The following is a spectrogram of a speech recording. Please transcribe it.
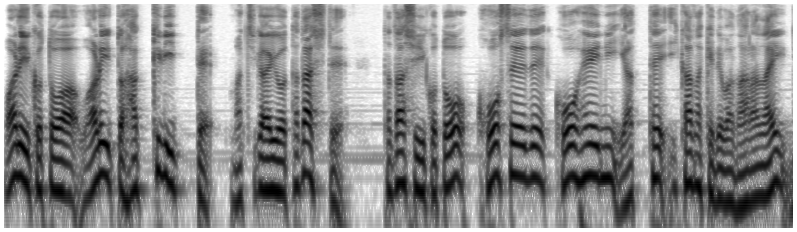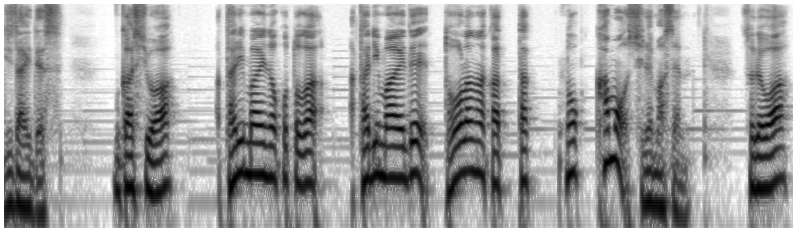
悪いことは悪いとはっきり言って間違いを正して正しいことを公正で公平にやっていかなければならない時代です。昔は当たり前のことが当たり前で通らなかったのかもしれません。それは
